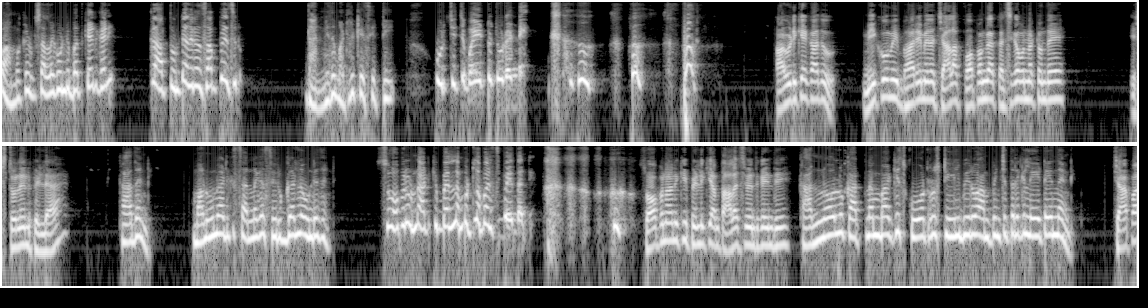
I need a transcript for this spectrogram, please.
మా అమ్మ కడుపు చల్లగుండి బతికాను కానీ కాస్తుంటే అది నన్ను చంపేసుడు దాని మీద కేసెట్టి ఉర్చిచ్చిపోయేట్టు చూడండి. ఆవిడికే కాదు మీకు మీ భార్య మీద చాలా కోపంగా కసిగా ఉన్నట్టుందే. ఇష్టం లేని పెళ్ళా? కాదండి. మనువు నాటికి సన్నగా సిరుగ్గాల్లో ఉండేదండి. సోబరం నాటికి బెల్లం బుట్లో పరిచిపోయిందండి శోభనానికి పెళ్ళికి అంత ఆలస్యం ఎందుకైంది? కన్నోళ్ళు కట్నం బాకి స్కూటర్ స్టీల్ బీరో అంపించేసరికి లేట్ అయిందండి. చాపా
